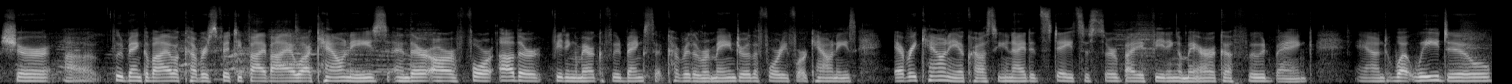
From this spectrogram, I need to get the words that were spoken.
Sure. Uh, Food Bank of Iowa covers 55 Iowa counties, and there are four other Feeding America food banks that cover the remainder of the 44 counties. Every county across the United States is served by a Feeding America food bank. And what we do,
